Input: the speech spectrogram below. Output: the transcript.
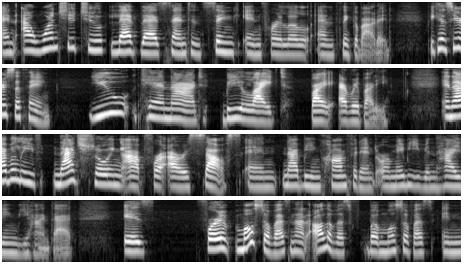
and I want you to let that sentence sink in for a little and think about it. Because here's the thing you cannot be liked by everybody. And I believe not showing up for ourselves and not being confident or maybe even hiding behind that is for most of us, not all of us, but most of us in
